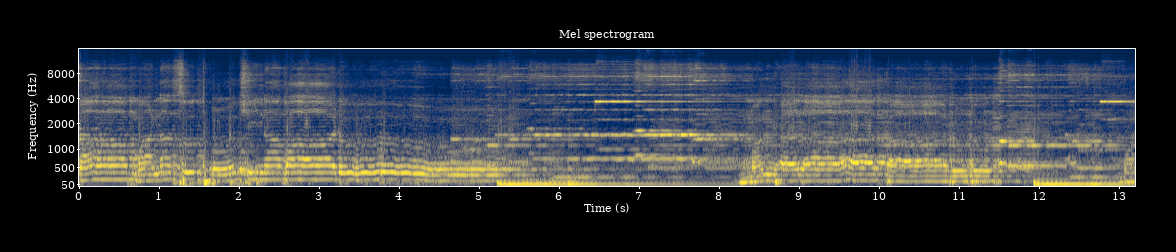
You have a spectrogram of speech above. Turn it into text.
మా మనసు దోచినవాడు మంగళకారుడు మా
